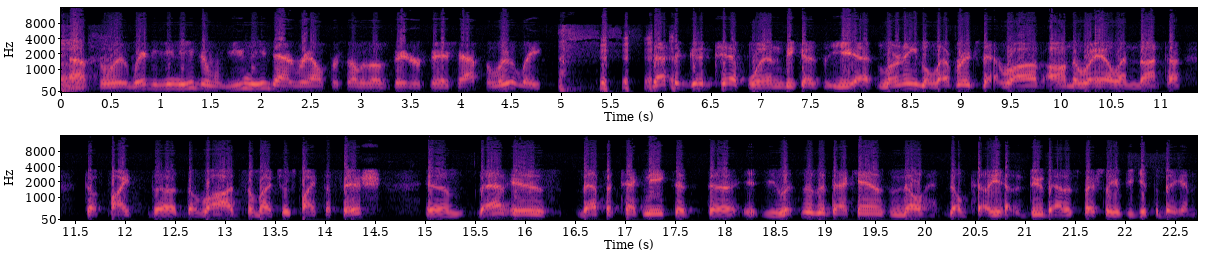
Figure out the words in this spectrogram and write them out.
Absolutely. Wadey, you need to you need that rail for some of those bigger fish. Absolutely. That's a good tip, Win, because yeah, learning to leverage that rod on the rail and not to to fight the the rod so much as fight the fish. Um, that is that's a technique that uh, you listen to the deckhands and they'll they'll tell you how to do that, especially if you get the big one.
